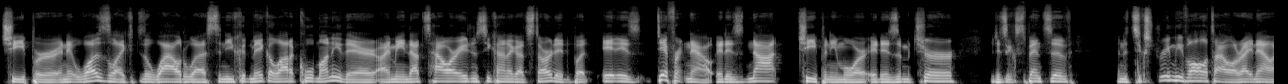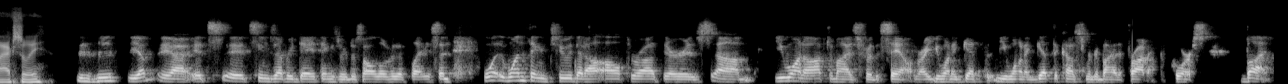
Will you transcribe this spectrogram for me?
cheaper and it was like the Wild West, and you could make a lot of cool money there. I mean, that's how our agency kind of got started, but it is different now. It is not cheap anymore. It is mature, it is expensive, and it's extremely volatile right now, actually. Mm-hmm. Yep. Yeah. It's it seems every day things are just all over the place. And w- one thing too that I'll, I'll, throw out there is um, you want to optimize for the sale, right? You want to get the, you want to get the customer to buy the product, of course. But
